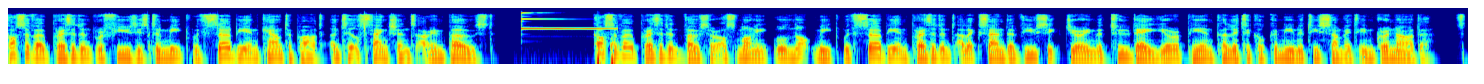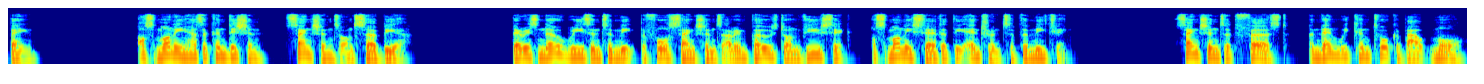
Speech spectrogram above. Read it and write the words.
Kosovo president refuses to meet with Serbian counterpart until sanctions are imposed. Kosovo President Vjosa Osmani will not meet with Serbian President Aleksandar Vucic during the two-day European Political Community Summit in Granada, Spain. Osmani has a condition, sanctions on Serbia. There is no reason to meet before sanctions are imposed on Vucic, Osmani said at the entrance of the meeting. Sanctions at first, and then we can talk about more.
